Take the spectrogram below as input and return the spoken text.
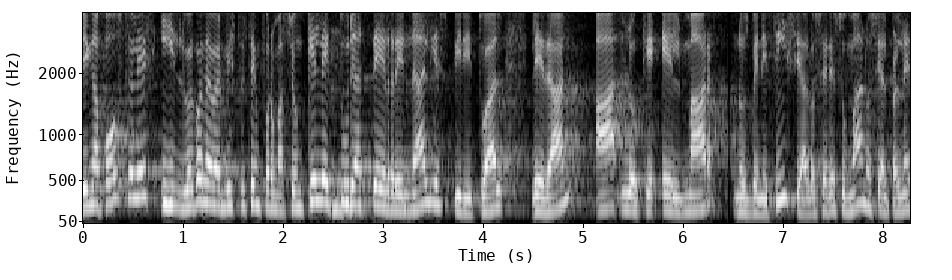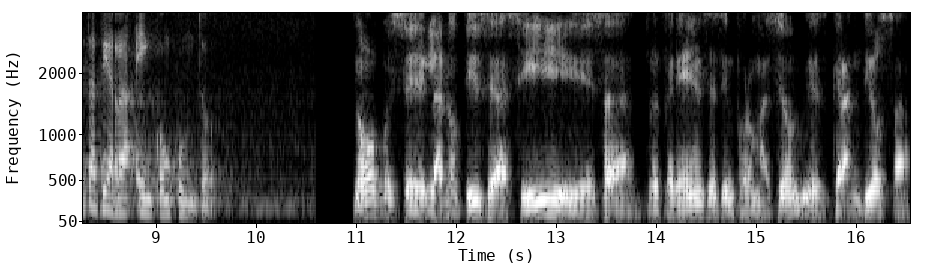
Bien, apóstoles, y luego de haber visto esta información, ¿qué lectura terrenal y espiritual le dan a lo que el mar nos beneficia, a los seres humanos y al planeta Tierra en conjunto? No, pues eh, la noticia así, esa referencia, esa información es grandiosa.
